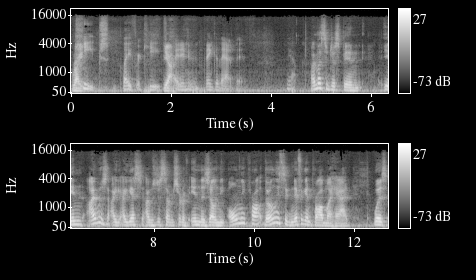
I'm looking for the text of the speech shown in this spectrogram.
right. Keeps. Play for keeps. Yeah. I didn't even think of that, but yeah. I must have just been in. I was. I, I guess I was just some sort of in the zone. The only pro, the only significant problem I had was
